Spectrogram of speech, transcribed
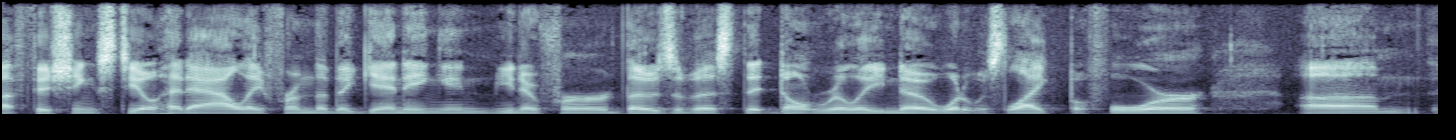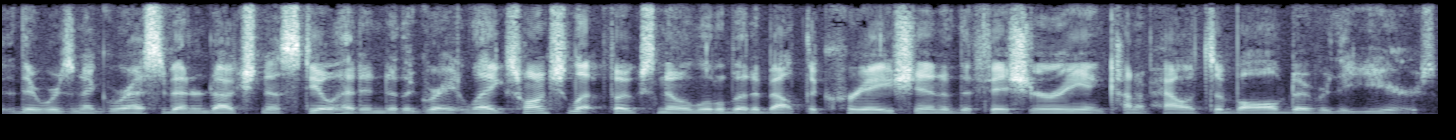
uh, fishing Steelhead Alley from the beginning. And, you know, for those of us that don't really know what it was like before, um, there was an aggressive introduction of steelhead into the Great Lakes. Why don't you let folks know a little bit about the creation of the fishery and kind of how it's evolved over the years?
